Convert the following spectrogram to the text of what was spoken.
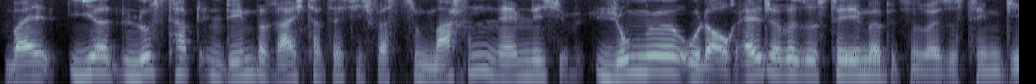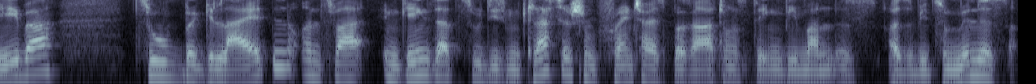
weil ihr Lust habt, in dem Bereich tatsächlich was zu machen, nämlich junge oder auch ältere Systeme bzw. Systemgeber zu begleiten. Und zwar im Gegensatz zu diesem klassischen Franchise-Beratungsding, wie man es, also wie zumindest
